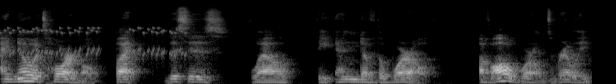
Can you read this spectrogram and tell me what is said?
I know it's horrible, but this is, well, the end of the world. Of all worlds, really.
